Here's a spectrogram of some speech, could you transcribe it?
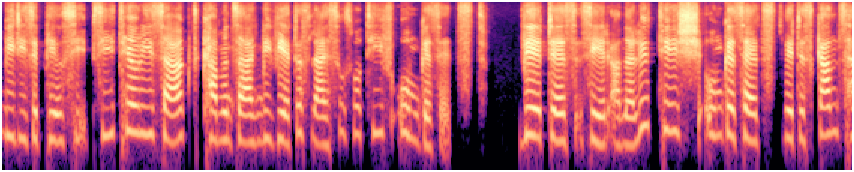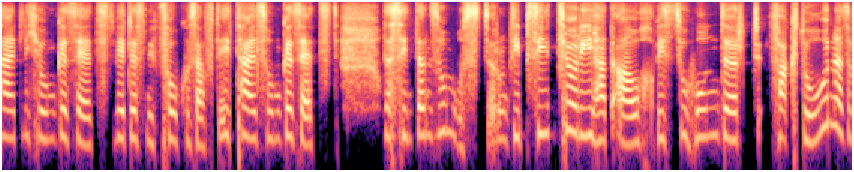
wie diese POC-Theorie sagt, kann man sagen, wie wird das Leistungsmotiv umgesetzt? Wird es sehr analytisch umgesetzt? Wird es ganzheitlich umgesetzt? Wird es mit Fokus auf Details umgesetzt? Das sind dann so Muster. Und die Psi-Theorie hat auch bis zu 100 Faktoren, also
